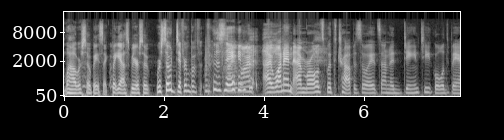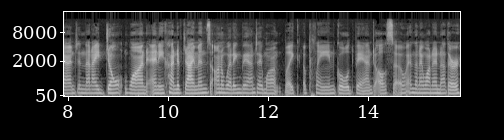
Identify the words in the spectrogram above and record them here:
Wow, we're so basic. But yes, we are so we're so different, but we're the same. I want I want an emeralds with trapezoids on a dainty gold band and then I don't want any kind of diamonds on a wedding band. I want like a plain gold band also and then I want another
